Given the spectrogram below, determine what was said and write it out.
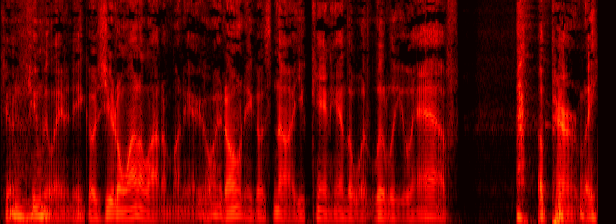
to mm-hmm. accumulate it. He goes, "You don't want a lot of money." I go, "I don't." He goes, "No, you can't handle what little you have." apparently,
